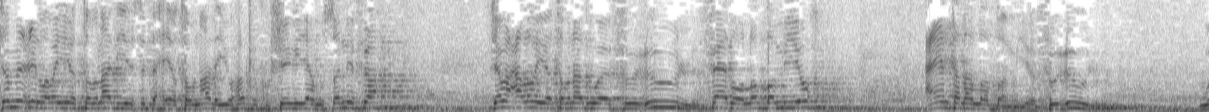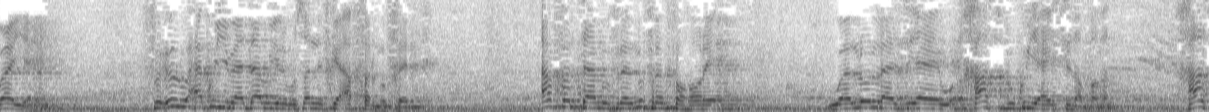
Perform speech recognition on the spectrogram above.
Jamacii labaiyo tobnaad iyo saddexiyo tobnaad ayuu halka ku sheegayaa musanifka jamaca labaiyo tobnaad waa fucuul fadoo la damiyo cayntana la damiyo fucuul. Waa yahay. Fucuul waxaa ku yimaadaa buu yidhi musanifka afar mufrad. Afartaa mufrad mufradka hore waa loo khaas buu ku yahay sida badan. Khaas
